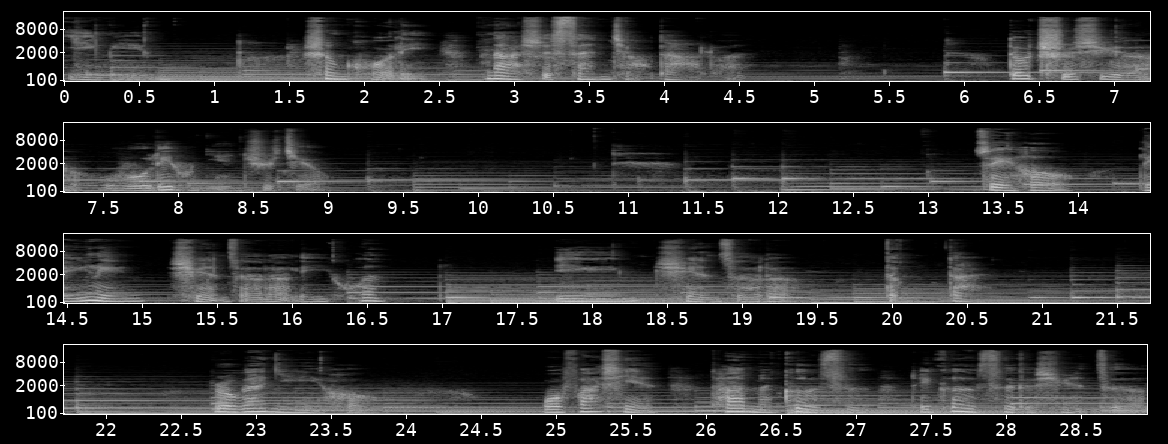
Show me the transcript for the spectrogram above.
莹莹，生活里那是三角大乱，都持续了五六年之久。最后，玲玲选择了离婚。莹莹选择了若干年以后，我发现他们各自对各自的选择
